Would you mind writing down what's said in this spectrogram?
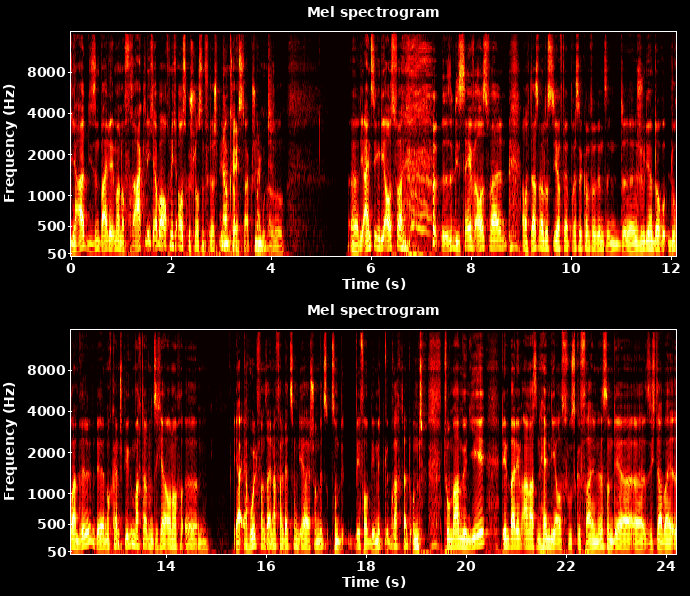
ja, die sind beide immer noch fraglich, aber auch nicht ausgeschlossen für das Spiel okay. am Samstag schon. Also äh, die einzigen, die ausfallen, sind die safe ausfallen. Auch das war lustig auf der Pressekonferenz, sind äh, Julien Duranville, der noch kein Spiel gemacht hat und sich ja auch noch ähm, ja, erholt von seiner Verletzung, die er ja schon mit, zum BVB mitgebracht hat, und Thomas Meunier, den bei dem Amas ein Handy aus Fuß gefallen ist und der äh, sich dabei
